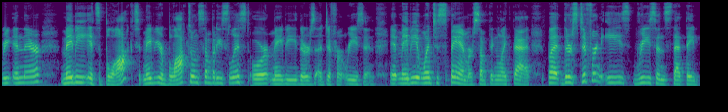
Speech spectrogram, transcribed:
in there. Maybe it's blocked. Maybe you're blocked on somebody's list, or maybe there's a different reason. It maybe it went to spam or something like that. But there's different ease reasons that they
